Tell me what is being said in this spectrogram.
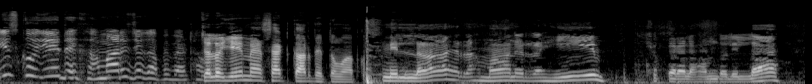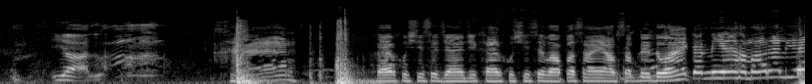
इसको ये देख हमारी जगह पे बैठा। चलो ये मैं सेट कर देता हूँ आपको। रहमान रहीम शुक्र अलहमदुल्ला खैर। खैर खुशी से जाएँ जी खैर खुशी से वापस आए। आप सबने दुआएँ करनी है हमारे लिए।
